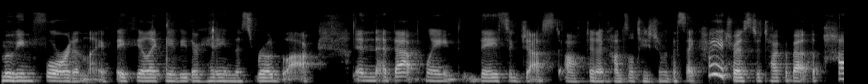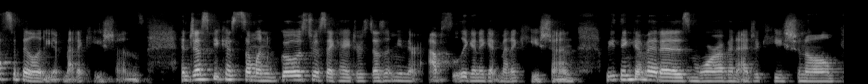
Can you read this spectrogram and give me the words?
moving forward in life. They feel like maybe they're hitting this roadblock. And at that point, they suggest often a consultation with a psychiatrist to talk about the possibility of medications. And just because someone goes to a psychiatrist doesn't mean they're absolutely going to get medication. We think of it as more of an educational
